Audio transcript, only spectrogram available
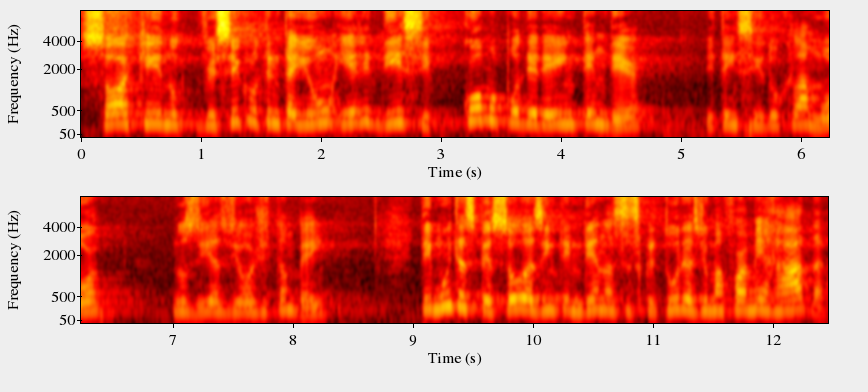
Só que no versículo 31, e ele disse: Como poderei entender? E tem sido o clamor nos dias de hoje também. Tem muitas pessoas entendendo as Escrituras de uma forma errada,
